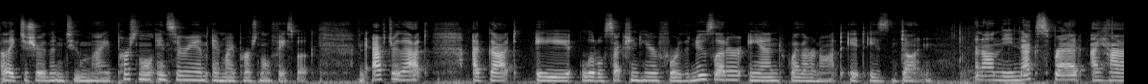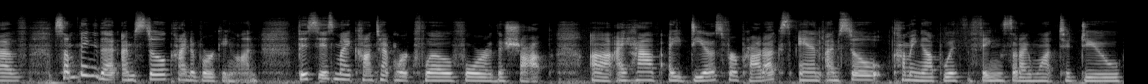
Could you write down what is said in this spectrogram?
I like to share them to my personal Instagram and my personal Facebook. And after that, I've got a little section here for the newsletter and whether or not it is done. And on the next spread, I have something that I'm still kind of working on. This is my content workflow for the shop. Uh, I have ideas for products and I'm still coming up with things that I want to do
